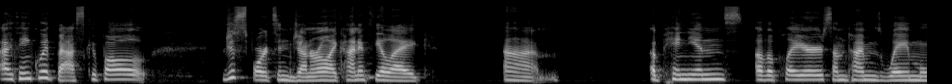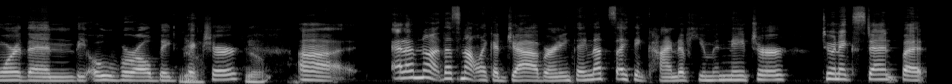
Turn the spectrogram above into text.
I think with basketball, just sports in general, I kind of feel like um opinions of a player sometimes weigh more than the overall big Yeah. picture. Yeah. Uh, and I'm not, that's not like a jab or anything. That's, I think, kind of human nature to an extent. But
